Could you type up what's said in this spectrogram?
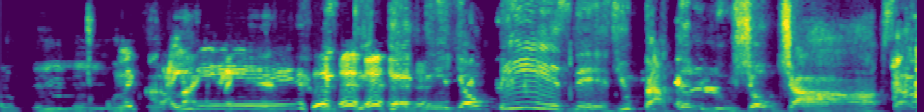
I'm excited. We getting in your business. You about to lose your job. So.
